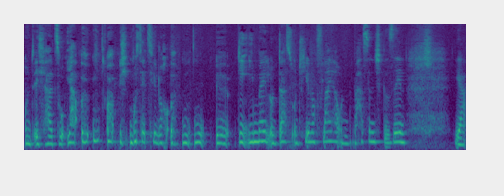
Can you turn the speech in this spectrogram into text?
und ich halt so, ja, äh, äh, ich muss jetzt hier noch äh, die E-Mail und das und hier noch Flyer und hast du nicht gesehen? Ja,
